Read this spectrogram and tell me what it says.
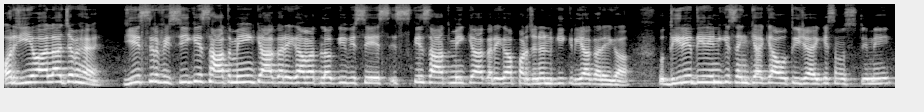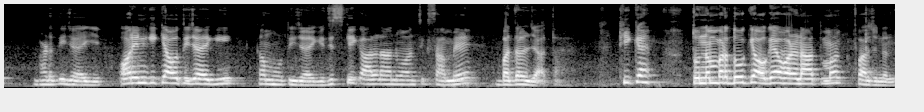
और ये वाला जब है, ये सिर्फ़ इसी के साथ में ही क्या करेगा? मतलब कि विशेष इसके साथ में क्या करेगा? प्रजनन की क्रिया करेगा। तो धीरे धीरे इनकी संख्या क्या होती जाएगी? समष्टि में बढ़ती जाएगी और इनकी क्या होती जाएगी? कम होती जाएगी, जिसके कारण आनुवांशिक साम्य बदल जाता है। ठीक है? तो नंबर दो क्या हो गया? वर्णात्मक प्रजनन।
